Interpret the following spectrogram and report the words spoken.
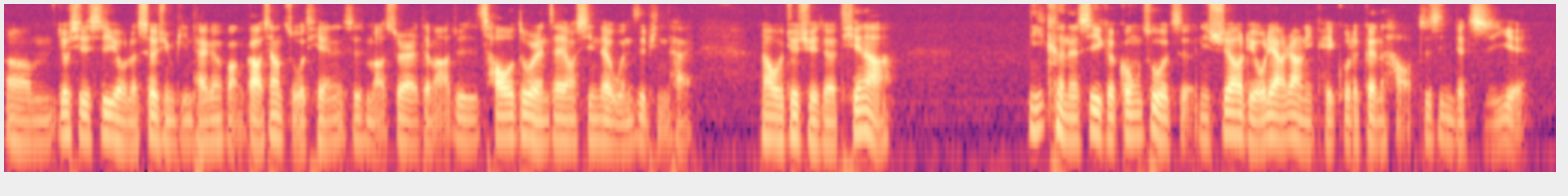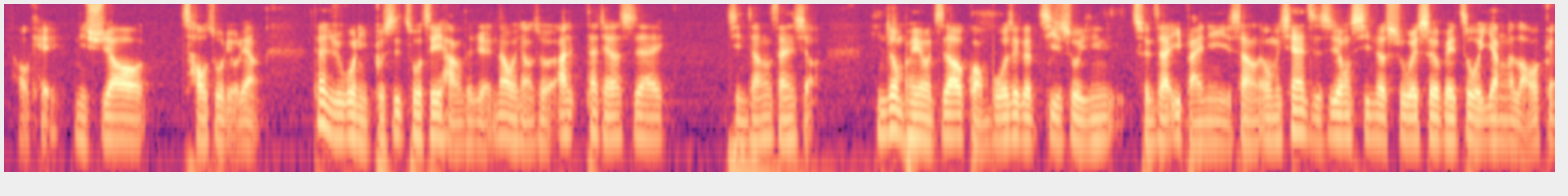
嗯，尤其是有了社群平台跟广告，像昨天是什么 Threads 嘛，就是超多人在用新的文字平台，然后我就觉得天啊，你可能是一个工作者，你需要流量让你可以过得更好，这是你的职业，OK，你需要操作流量。但如果你不是做这一行的人，那我想说啊，大家是在紧张三小。听众朋友知道，广播这个技术已经存在一百年以上了。我们现在只是用新的数位设备做一样的老梗，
